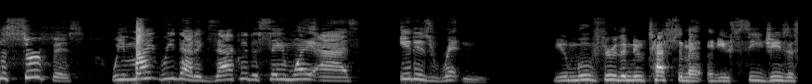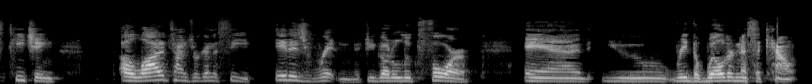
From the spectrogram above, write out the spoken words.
the surface, we might read that exactly the same way as it is written. You move through the New Testament and you see Jesus teaching, a lot of times we're going to see it is written. If you go to Luke 4 and you read the wilderness account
